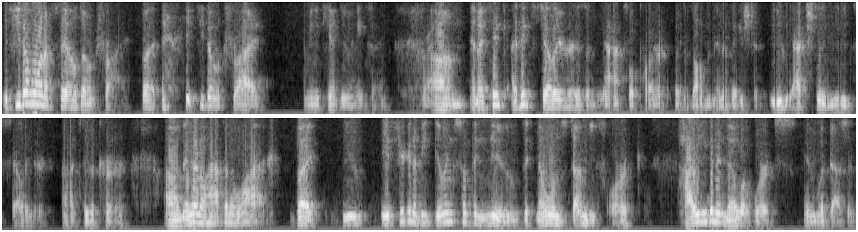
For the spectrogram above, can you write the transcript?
if you don't want to fail, don't try. But if you don't try, I mean, you can't do anything. Right. Um, and I think I think failure is a natural part of development innovation. You actually need failure uh, to occur, um, and it'll happen a lot. But you, if you're going to be doing something new that no one's done before, how are you going to know what works and what doesn't?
